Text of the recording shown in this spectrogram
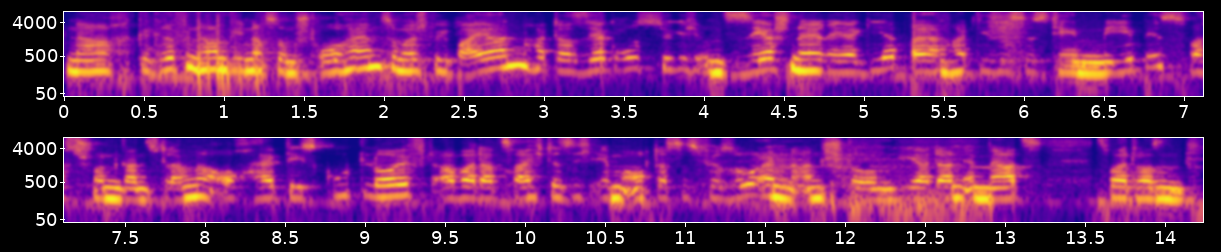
nachgegriffen haben, wie nach so einem Strohhalm. Zum Beispiel Bayern hat da sehr großzügig und sehr schnell reagiert. Bayern hat dieses System MEBIS, was schon ganz lange auch halbwegs gut läuft, aber da zeigte sich eben auch, dass es für so einen Ansturm, wie er dann im März 2000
